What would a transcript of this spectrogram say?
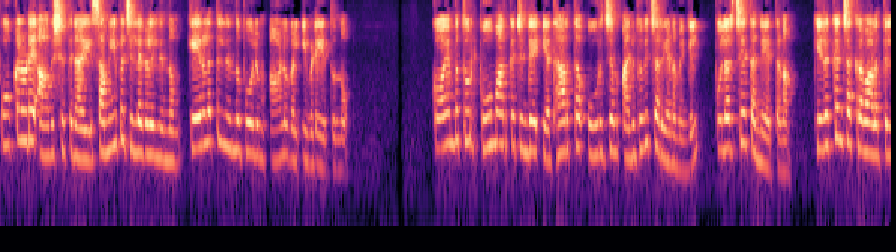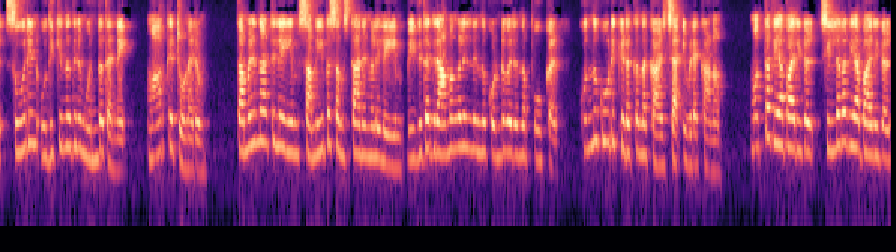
പൂക്കളുടെ ആവശ്യത്തിനായി സമീപ ജില്ലകളിൽ നിന്നും കേരളത്തിൽ നിന്നു പോലും ആളുകൾ ഇവിടെ എത്തുന്നു. കോയമ്പത്തൂർ പൂ മാർക്കറ്റിന്റെ യഥാർത്ഥ ഊർജം അനുഭവിച്ചറിയണമെങ്കിൽ പുലർച്ചെ തന്നെ എത്തണം. കിഴക്കൻ ചക്രവാളത്തിൽ സൂര്യൻ ഉദിക്കുന്നതിന് മുൻപ് തന്നെ മാർക്കറ്റ് ഉണരും. തമിഴ്നാട്ടിലെയും സമീപ സംസ്ഥാനങ്ങളിലെയും വിവിധ ഗ്രാമങ്ങളിൽ നിന്ന് കൊണ്ടുവരുന്ന പൂക്കൾ കുന്നുകൂടി കിടക്കുന്ന കാഴ്ച ഇവിടെ കാണാം. മൊത്ത വ്യാപാരികൾ ചില്ലറ വ്യാപാരികൾ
